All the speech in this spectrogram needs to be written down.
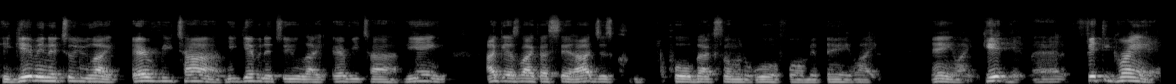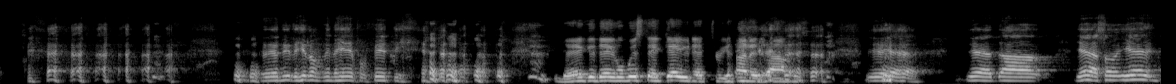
he giving it to you like every time. He giving it to you like every time. He ain't. I guess like I said, I just pull back some of the wool for him if they ain't like, they ain't like getting it, man. Fifty grand. they need to hit them in the head for 50. they could they wish they gave you that $300. yeah. Yeah. Uh, yeah. So yeah,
